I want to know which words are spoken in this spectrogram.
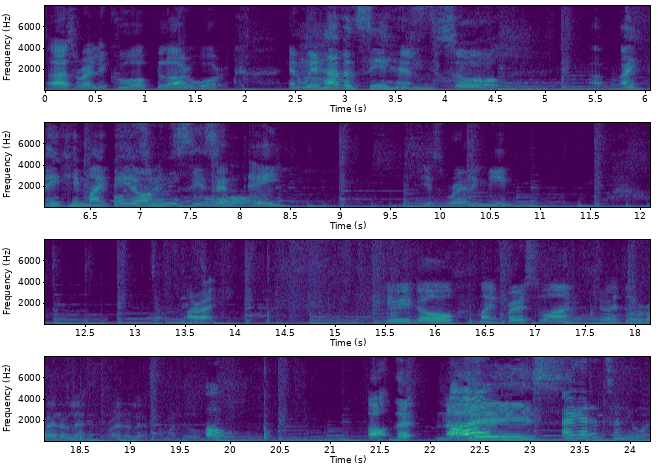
That's really cool blood work. And we haven't seen him, so uh, I think he might Oh, be he's on really season cool. 8. He's really mean. Alright. Here we go. My first one. Should I do right or left? Right or left? I'm gonna do Oh, Oh, there. Nice. I got a 21.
